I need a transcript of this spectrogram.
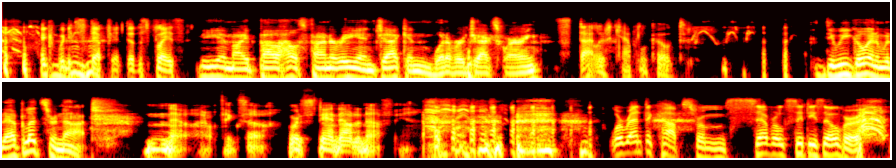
like when you Mhm. step into this place. Me and my Bauhaus finery and Jack and whatever Jack's wearing. Stylish Capitol coat. Do we go in with epaulets or not? No, I don't think so. We're stand out enough. Yeah. We're rent a cops from several cities over.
